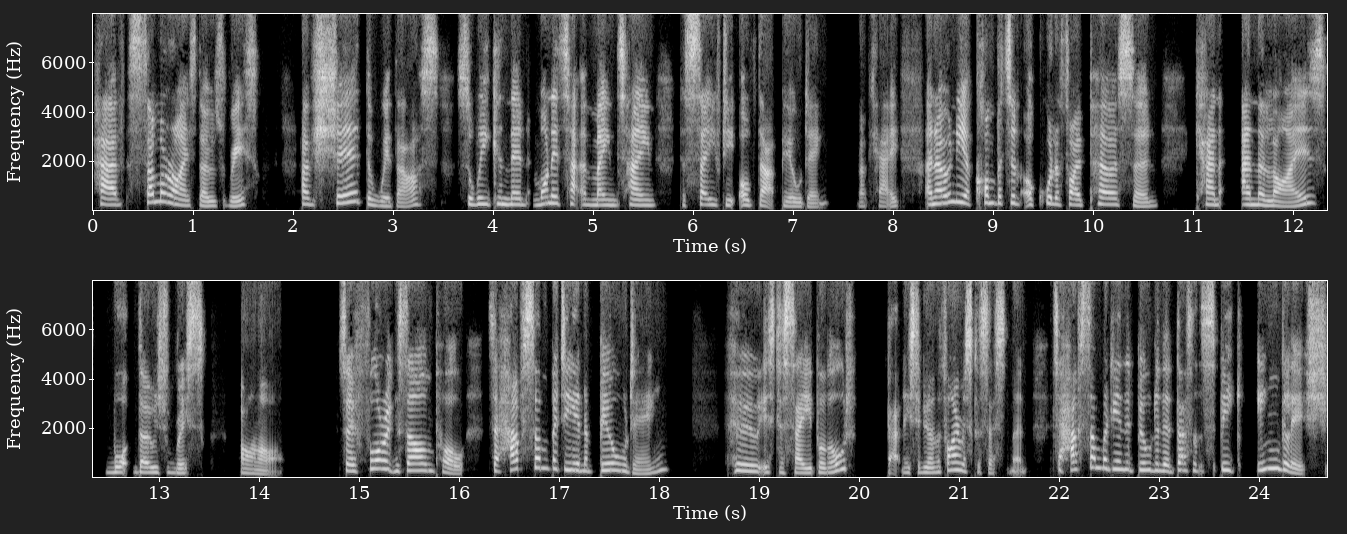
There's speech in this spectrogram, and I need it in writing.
have summarized those risks, have shared them with us so we can then monitor and maintain the safety of that building. Okay. And only a competent or qualified person can analyze what those risks are. So, for example, to have somebody in a building who is disabled, that needs to be on the fire risk assessment. To have somebody in the building that doesn't speak English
